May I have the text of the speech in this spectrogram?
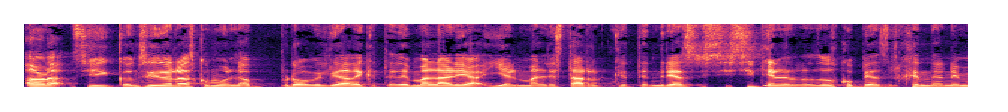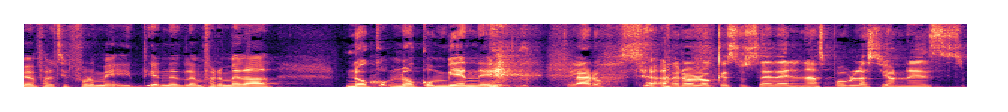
Ahora, si consideras como la probabilidad de que te dé malaria y el malestar que tendrías, si, si tienes las dos copias del gen de anemia falciforme y tienes la enfermedad, no, no conviene. Claro, sea- pero lo que sucede en las poblaciones,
